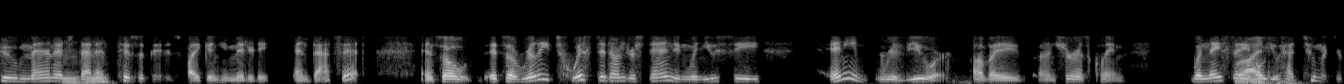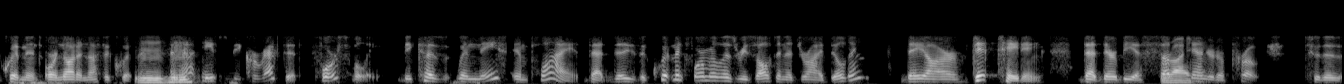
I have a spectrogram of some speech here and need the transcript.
to manage mm-hmm. that anticipated spike in humidity. And that's it. And so it's a really twisted understanding when you see any reviewer of a insurance claim when they say, oh, right. "Oh, you had too much equipment or not enough equipment," mm-hmm. and that needs to be corrected forcefully because when they imply that these equipment formulas result in a dry building, they are dictating that there be a substandard right. approach to the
